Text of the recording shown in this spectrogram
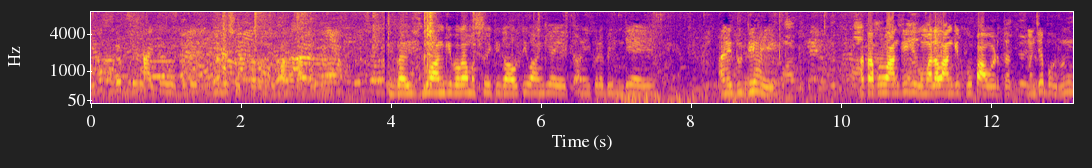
बघू पुढे पुढे काय काय होतं ते पूर्ण मी शूट करून तुम्हाला दाखवते. गाईज वांगी बघा मस्त की गावठी वांगी आहेत आणि इकडे भेंडी आहे. आणि दुधी आहे. आता आपण वांगी घेऊ. मला वांगी खूप आवडतात. म्हणजे भरून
